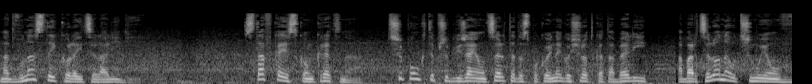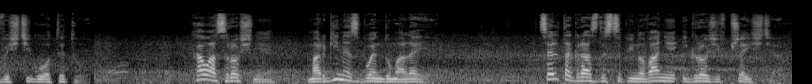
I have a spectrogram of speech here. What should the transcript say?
na 12 kolejce La Ligi. Stawka jest konkretna. Trzy punkty przybliżają Celtę do spokojnego środka tabeli, a Barcelonę utrzymują w wyścigu o tytuł. Hałas rośnie, margines błędu maleje. Celta gra zdyscyplinowanie i grozi w przejściach.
